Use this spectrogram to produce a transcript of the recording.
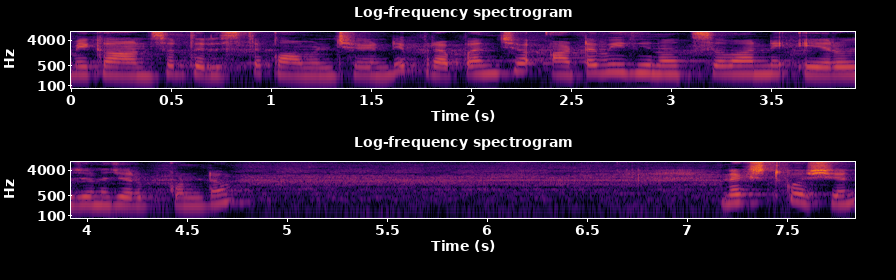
మీకు ఆన్సర్ తెలిస్తే కామెంట్ చేయండి. ప్రపంచ అటవీ దినోత్సవాన్ని ఏ రోజున జరుపుకుంటాం? Next question.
